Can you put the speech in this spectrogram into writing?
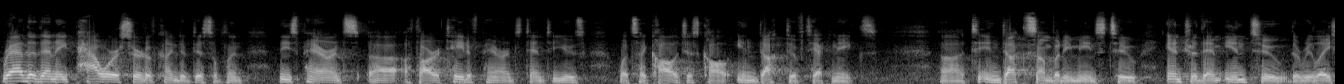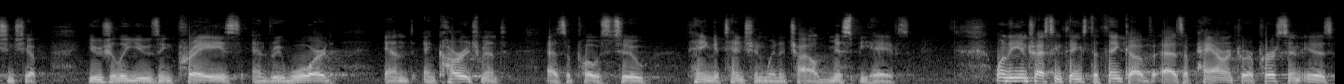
rather than a power assertive kind of discipline, these parents, uh, authoritative parents, tend to use what psychologists call inductive techniques. Uh, to induct somebody means to enter them into the relationship, usually using praise and reward and encouragement as opposed to paying attention when a child misbehaves. One of the interesting things to think of as a parent or a person is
